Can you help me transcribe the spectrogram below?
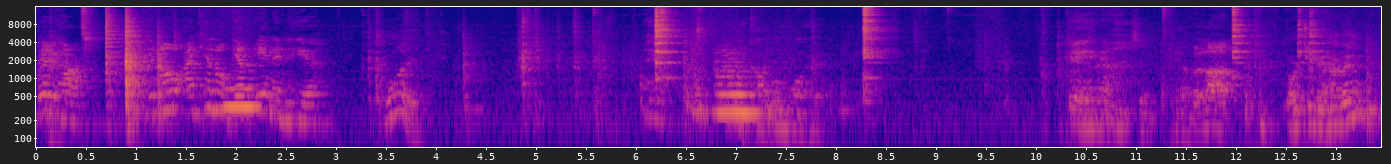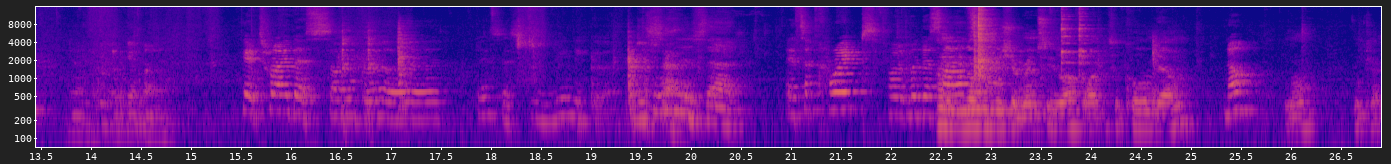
Very hard. You know, I cannot get mm. in in here. Why? Couple more here. Okay. There you You have a lot. Don't you be having? Yeah, I'll get my. Here, try this. So good. This is really good. What is that? It's a crepes for, with the Honey, you sauce. don't think we should rinse these off, want to cool them down? No, No? Okay,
